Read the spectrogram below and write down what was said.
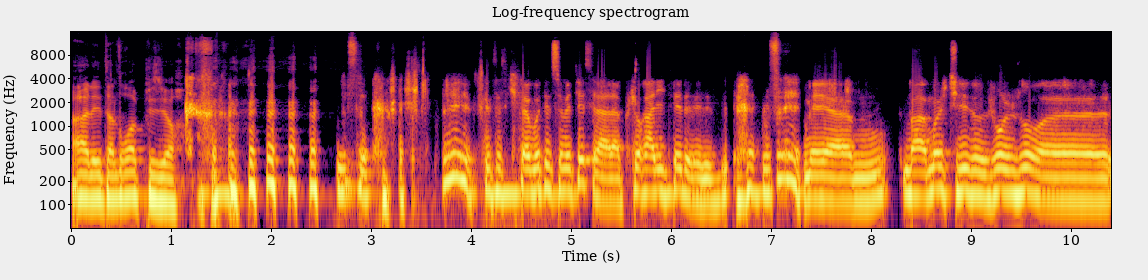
Allez, t'as le droit à plusieurs. Parce que c'est ce qui fait la beauté de ce métier, c'est la, pluralité des. Mais euh, bah moi, j'utilise au jour le jour, euh,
